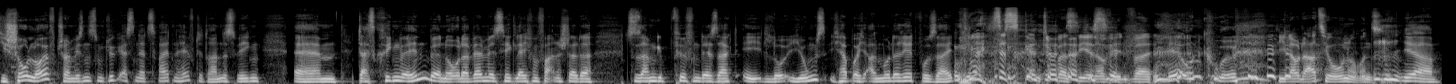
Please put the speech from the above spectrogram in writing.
Die Show läuft schon. Wir sind zum Glück erst in der zweiten Hälfte dran. Deswegen, ähm, das kriegen wir hin, Benno. Oder werden wir jetzt hier gleich vom Veranstalter zusammengepfiffen, der sagt, ey, Lo- Jungs, ich habe euch anmoderiert, wo seid ihr? das könnte passieren auf jeden Fall. Wäre uncool. Die Laudatio ohne uns. ja.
